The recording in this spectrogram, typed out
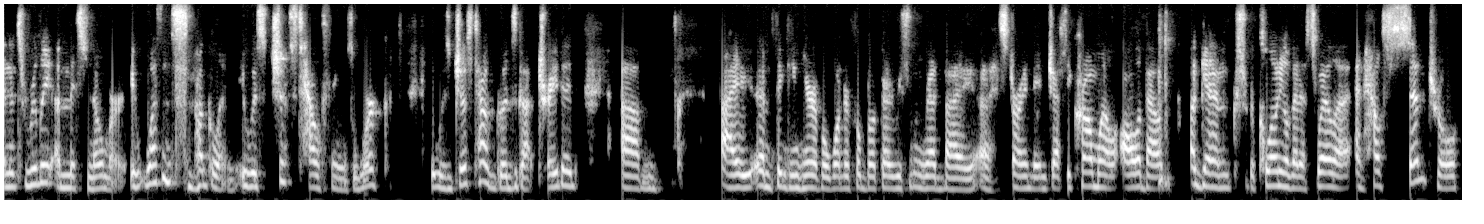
and it's really a misnomer. It wasn't smuggling, it was just how things worked. It was just how goods got traded. Um, I am thinking here of a wonderful book I recently read by a historian named Jesse Cromwell, all about, again, sort of colonial Venezuela and how central,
